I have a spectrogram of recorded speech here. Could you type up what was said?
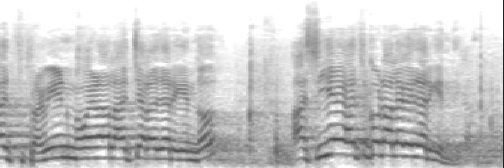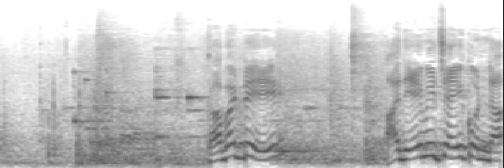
హత్య ప్రవీణ్ మగడాల హత్య ఎలా జరిగిందో ఆ సిఐ హత్య కూడా అలాగే జరిగింది. కాబట్టి అదేమీ చేయకుండా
